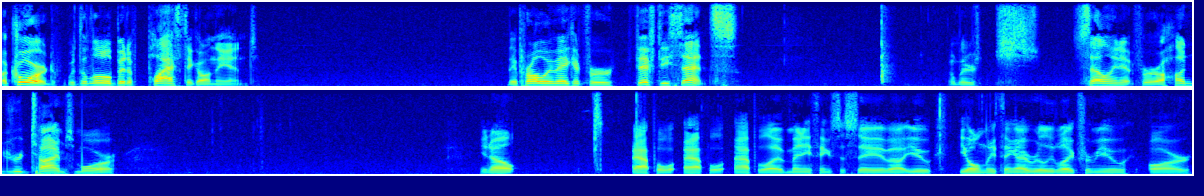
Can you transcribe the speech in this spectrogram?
a cord with a little bit of plastic on the end. They probably make it for fifty cents, and they're selling it for a hundred times more. You know, Apple, Apple, Apple. I have many things to say about you. The only thing I really like from you are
